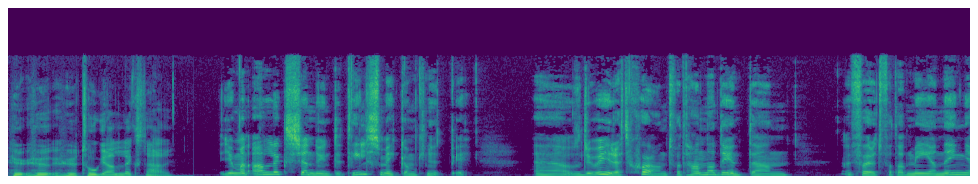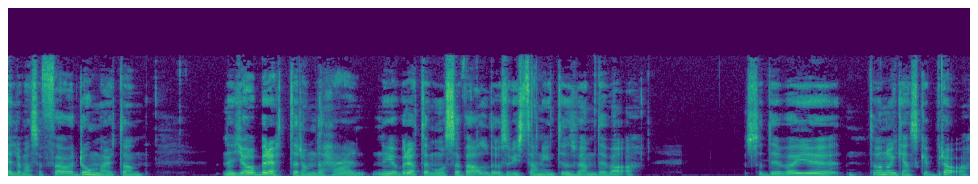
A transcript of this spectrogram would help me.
Hur, hur, hur tog Alex det här? Jo men Alex kände ju inte till så mycket om Knutby. Eh, och det var ju rätt skönt för att han hade ju inte en förutfattad mening eller massa fördomar utan när jag berättade om det här, när jag berättade om Åsa Valdo så visste han ju inte ens vem det var. Så det var ju, det var nog ganska bra.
